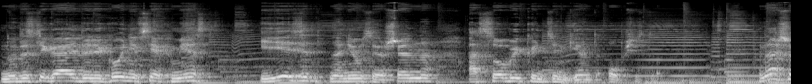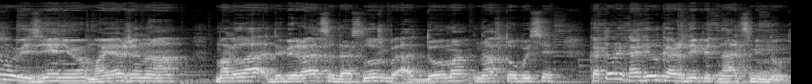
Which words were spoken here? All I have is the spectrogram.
но достигает далеко не всех мест и ездит на нем совершенно особый контингент общества. К нашему везению моя жена могла добираться до службы от дома на автобусе, который ходил каждые 15 минут.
